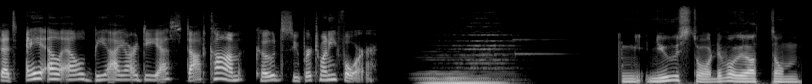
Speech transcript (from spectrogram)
That's A L L B I R D S dot com, code SUPER24. News då, det var ju att de,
